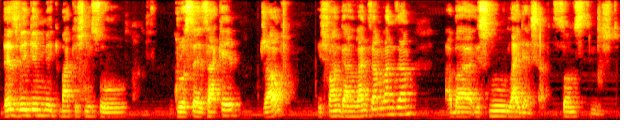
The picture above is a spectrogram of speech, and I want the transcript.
Deswegen mag ich nicht so große Sache drauf. Ich fange ganz langsam, langsam, aber ist nur Leidenschaft, sonst nicht.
